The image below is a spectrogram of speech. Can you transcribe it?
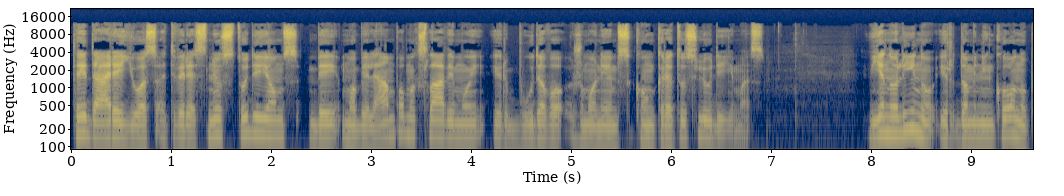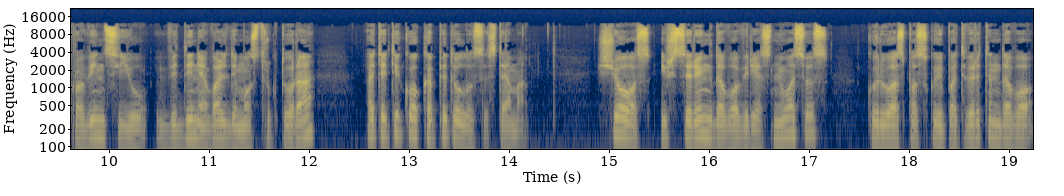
Tai darė juos atviresnius studijoms bei mobiliam pamokslavimui ir būdavo žmonėms konkretus liudijimas. Vienuolynų ir domininkonų provincijų vidinė valdymo struktūra atitiko kapitulų sistemą. Šios išsirinkdavo vyresniuosius, kuriuos paskui patvirtindavo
